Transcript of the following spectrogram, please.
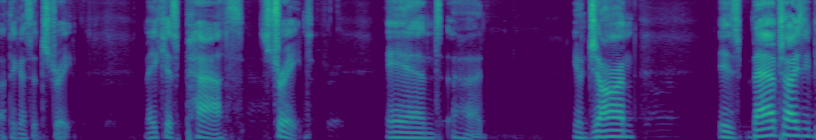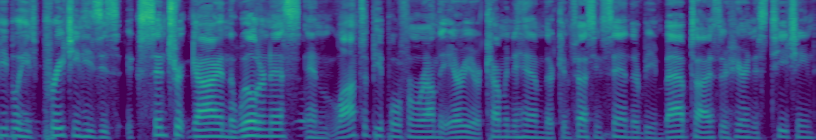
I think I said straight. Make his paths straight. And, uh, you know, John is baptizing people. He's preaching. He's this eccentric guy in the wilderness, and lots of people from around the area are coming to him. They're confessing sin. They're being baptized. They're hearing his teaching.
